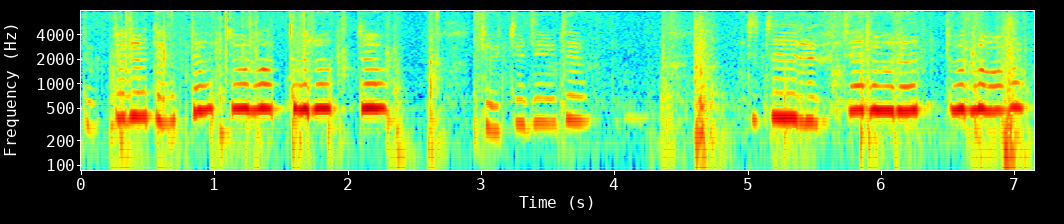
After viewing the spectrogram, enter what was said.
do do do do do do do do do do do do do do do do do do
